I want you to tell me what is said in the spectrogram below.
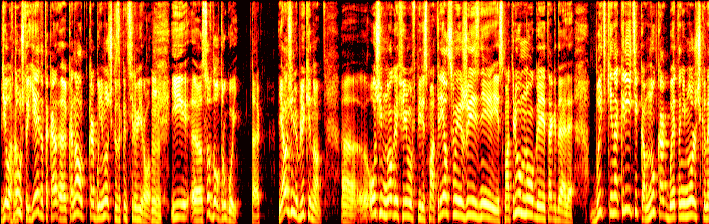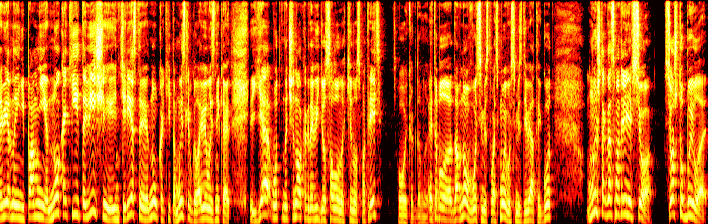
Дело в том, что я этот э, канал как бы немножечко законсервировал и э, создал другой. Так. Я очень люблю кино. Э, Очень много фильмов пересмотрел в своей жизни, и смотрю много и так далее. Быть кинокритиком, ну, как бы это немножечко, наверное, и не по мне, но какие-то вещи интересные, ну, какие-то мысли в голове возникают. Я вот начинал, когда в видеосалонах кино смотреть, Ой, как давно это было давно, 88-89 год. Мы же тогда смотрели все. Все, что было.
